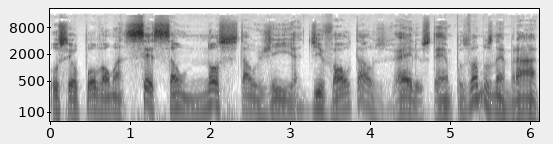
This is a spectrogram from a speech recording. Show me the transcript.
o seu povo a uma sessão nostalgia, de volta aos velhos tempos. Vamos lembrar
